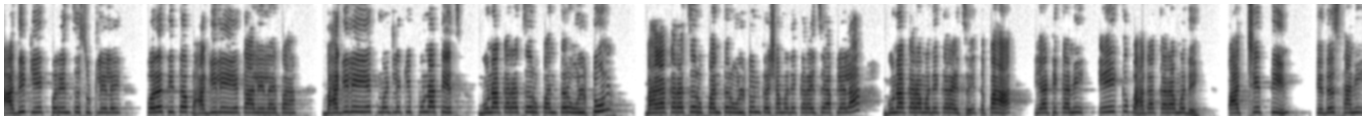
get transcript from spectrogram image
अधिक एक पर्यंत सुटलेलं आहे. परत इथं भागिले एक आलेलं आहे पहा. भागिले एक म्हटलं की पुन्हा तेच गुणाकाराचं रूपांतर उलटून भागाकाराचं रूपांतर उलटून कशामध्ये करायचंय आपल्याला? गुणाकारामध्ये करायचंय. तर पहा या ठिकाणी एक भागाकारामध्ये पाचशे तीन छेदस्थानी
